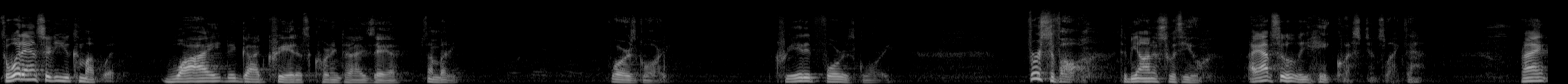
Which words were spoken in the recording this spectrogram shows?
So, what answer do you come up with? Why did God create us according to Isaiah? Somebody. For his glory. Created for his glory. First of all, to be honest with you. I absolutely hate questions like that, right?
